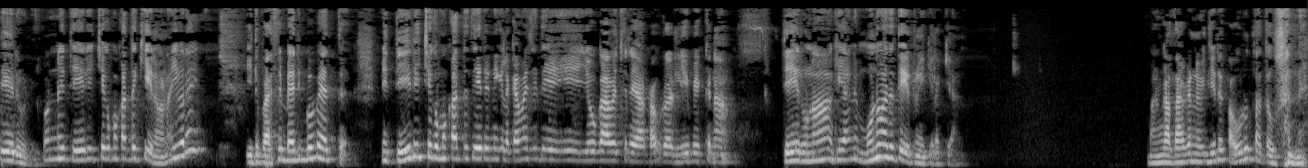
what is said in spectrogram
තේරුණි. ඔන්නේ තේරිච්ච එක මොකද්ද කියනවනේ ඉවරයි. ඊට පස්සේ බැරි බව ඇත්ත. මේ තේරිච්ච එක මොකද්ද තේරෙන්නේ කියලා කැමැතිද මේ යෝගාවචරය කවුරු හරි ලියපෙකන තේරුණා කියන්නේ මොනවද තේරුණේ කියලා කියන්නේ. මම කතා කරන විදිහට කවුරුත් අත උස්සන්නේ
